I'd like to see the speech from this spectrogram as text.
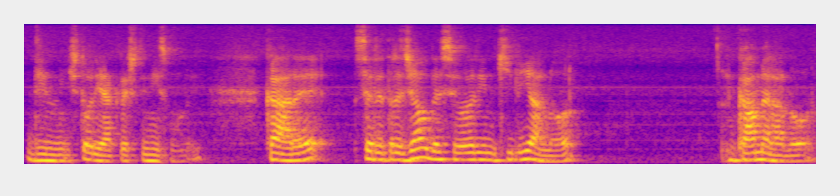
din istoria creștinismului, care se retrăgeau deseori în chilia lor, în camera lor,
